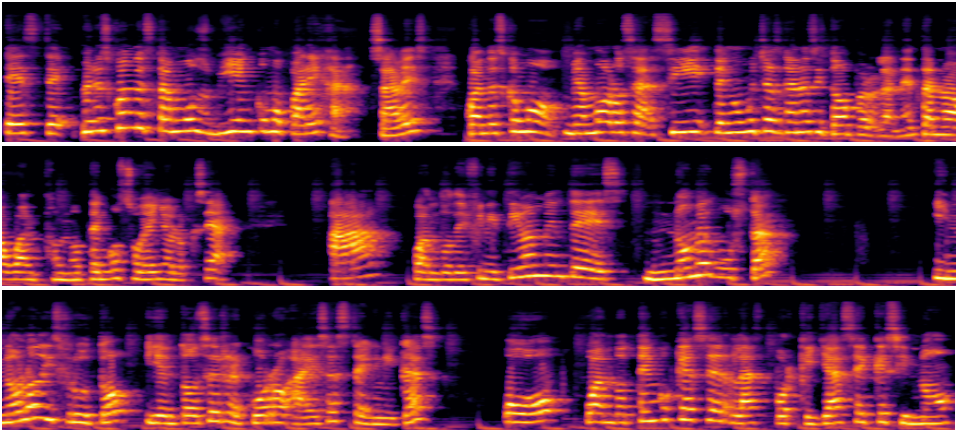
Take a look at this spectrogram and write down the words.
Este, pero es cuando estamos bien como pareja, ¿sabes? Cuando es como, mi amor, o sea, sí, tengo muchas ganas y todo, pero la neta no aguanto, no tengo sueño, lo que sea. A cuando definitivamente es, no me gusta y no lo disfruto y entonces recurro a esas técnicas o cuando tengo que hacerlas porque ya sé que si no,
